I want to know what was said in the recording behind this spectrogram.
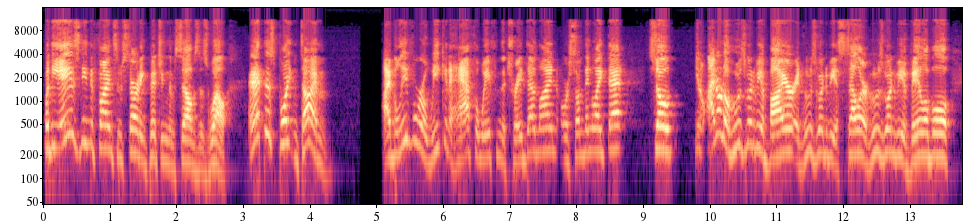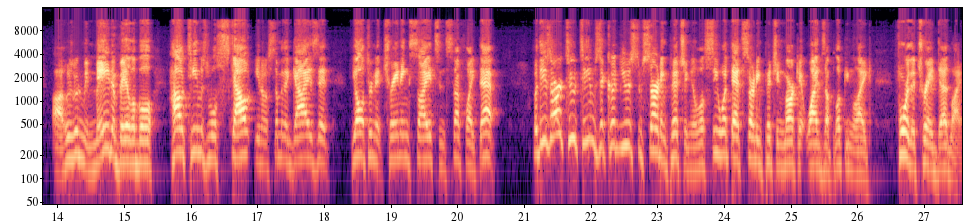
But the A's need to find some starting pitching themselves as well. And at this point in time, I believe we're a week and a half away from the trade deadline or something like that. So, you know, I don't know who's going to be a buyer and who's going to be a seller, who's going to be available, uh, who's going to be made available, how teams will scout, you know, some of the guys at the alternate training sites and stuff like that. But these are two teams that could use some starting pitching, and we'll see what that starting pitching market winds up looking like for the trade deadline.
